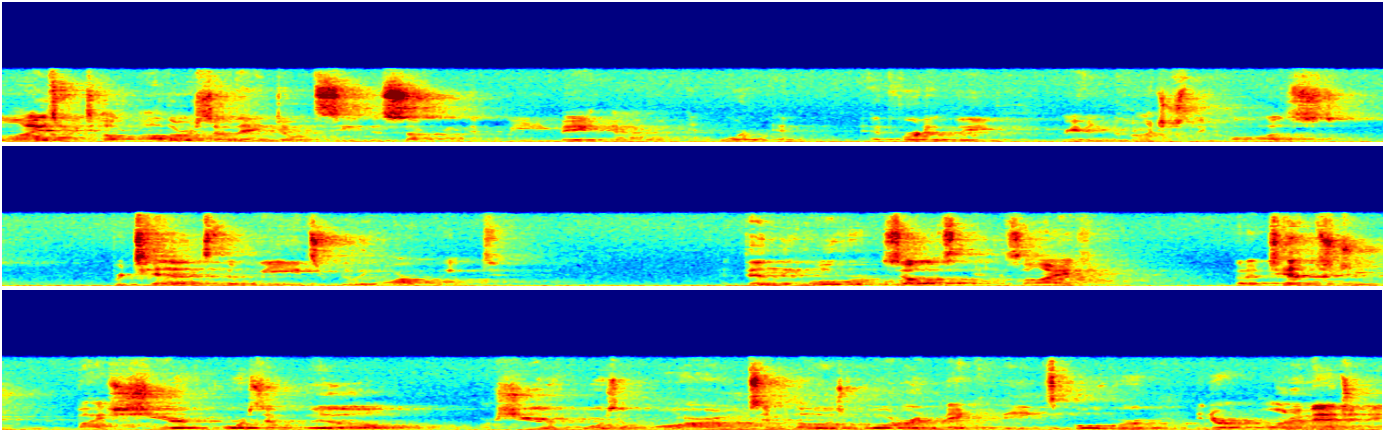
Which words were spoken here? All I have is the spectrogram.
lies we tell others so they don't see the suffering that we may have inadvertently or even consciously caused, pretends that the weeds really are wheat. And then the overzealous anxiety that attempts to, by sheer force of will or sheer force of arms, impose order and make things over into our own imagination,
